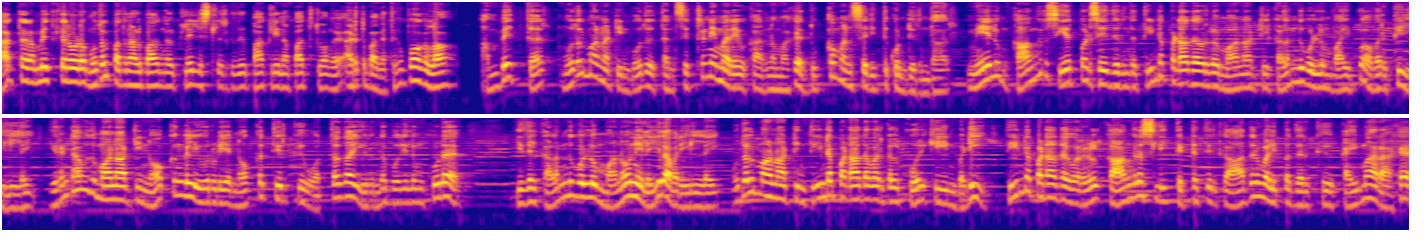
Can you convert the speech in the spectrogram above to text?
டாக்டர் அம்பேத்கரோட முதல் பதினாலு பாகங்கள் பிளேலிஸ்ட்டில் இருக்குது. பார்க்கலனா பார்த்துட்டு வாங்க. அடுத்த பாகத்துக்கு போகலாம். அம்பேத்கர் முதல் மாநாட்டின் போது தன் சிற்றனை மறைவு காரணமாக துக்கம் அனுசரித்துக் கொண்டிருந்தார். மேலும் காங்கிரஸ் ஏற்பாடு செய்திருந்த தீண்டப்படாதவர்கள் மாநாட்டில் கலந்து கொள்ளும் வாய்ப்பு அவருக்கு இல்லை. இரண்டாவது மாநாட்டின் நோக்கங்கள் இவருடைய நோக்கத்திற்கு ஒத்ததாய் இருந்த போதிலும் கூட இதில் கலந்து கொள்ளும் மனோநிலையில் அவர் இல்லை. முதல் மாநாட்டின் தீண்டப்படாதவர்கள் கோரிக்கையின்படி தீண்டப்படாதவர்கள் காங்கிரஸ் லீக் திட்டத்திற்கு ஆதரவு அளிப்பதற்கு கைமாறாக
